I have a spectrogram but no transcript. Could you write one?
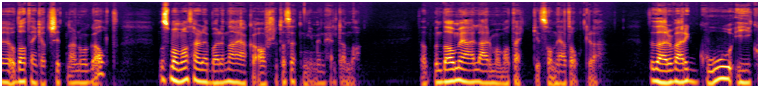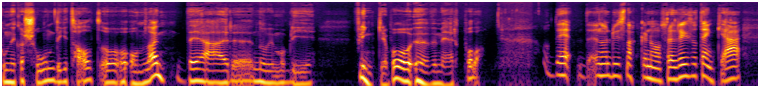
eh, og da tenker jeg at shit, nå er noe galt. Hos mamma så er det bare nei, jeg har ikke avslutta setningen min helt ennå. Men da må jeg lære mamma at det er ikke sånn jeg tolker det. Det der å være god i kommunikasjon digitalt og, og online, det er noe vi må bli flinkere på og øve mer på, da. Det, det, når du snakker nå, Fredrik, så tenker jeg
